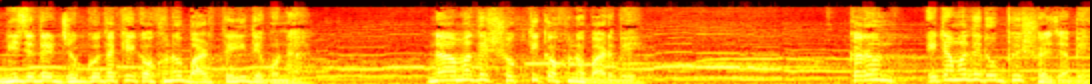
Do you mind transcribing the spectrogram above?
নিজেদের যোগ্যতাকে কখনো বাড়তেই দেব না। না আমাদের শক্তি কখনো বাড়বে। কারণ এটা আমাদের অভ্যেস হয়ে যাবে।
